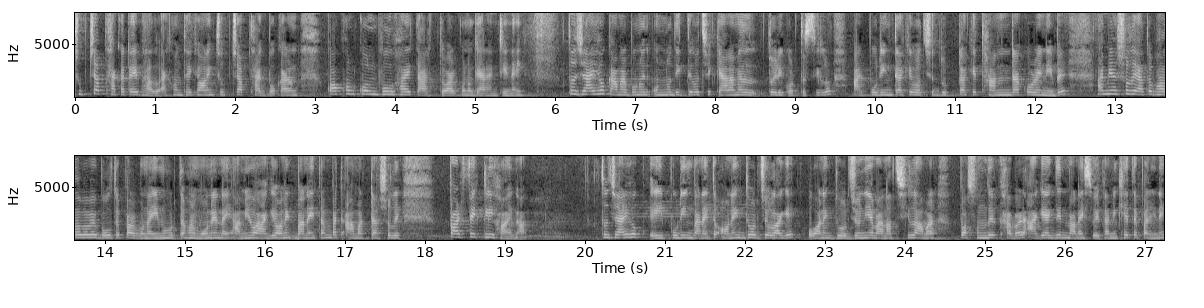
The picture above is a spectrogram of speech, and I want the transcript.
চুপচাপ থাকাটাই ভালো। এখন থেকে অনেক চুপচাপ থাকব, কারণ কখন কোন ভুল হয় তার তো আর কোনো গ্যারান্টি নাই। তো যাই হোক, আমার বোন অন্য দিক দিয়ে হচ্ছে ক্যারামেল তৈরি করতেছিল, আর পুডিংটাকে হচ্ছে দুধটাকে ঠান্ডা করে নেবে। আমি আসলে এত ভালোভাবে বলতে পারব না, এই মুহূর্তে আমার মনে নাই। আমিও আগে অনেক বানাইতাম বাট আমারটা আসলে পারফেক্টলি হয় না। তো যাই হোক, এই পুডিং বানাইতে অনেক ধৈর্য লাগে। ও অনেক ধৈর্য নিয়ে বানাচ্ছিল আমার পছন্দের খাবার। আগে একদিন বানাইছো এটা আমি খেতে পারিনি।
